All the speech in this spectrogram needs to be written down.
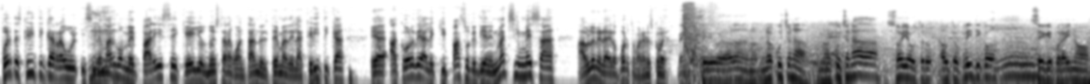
Fuertes críticas, Raúl, y sin Mm. embargo me parece que ellos no están aguantando el tema de la crítica eh, acorde al equipazo que tienen. Maxi Mesa habló en el aeropuerto Mariano Escobedo. Sí, bueno, la verdad no, no escucho nada, no escucho nada, soy auto- autocrítico, sé que por ahí no,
